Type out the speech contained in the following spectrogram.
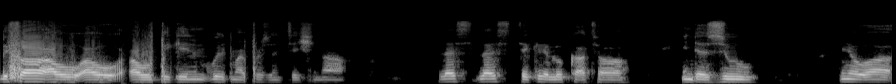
before I will, I will, I will begin with my presentation now, let's let's take a look at uh, in the zoo. You know, uh,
